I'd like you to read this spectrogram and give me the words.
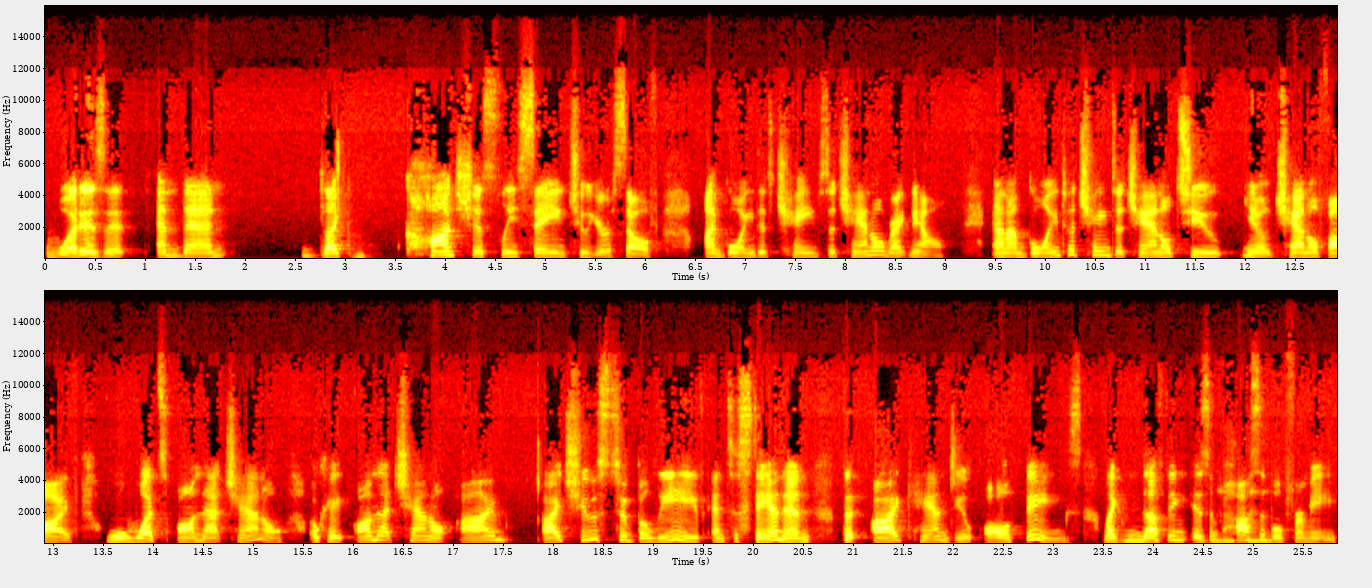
what is it, and then like consciously saying to yourself, I'm going to change the channel right now. And I'm going to change the channel to, you know, channel five. Well, what's on that channel? Okay, on that channel, I'm I choose to believe and to stand in that I can do all things. Like nothing is mm-hmm. impossible mm-hmm. for me.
